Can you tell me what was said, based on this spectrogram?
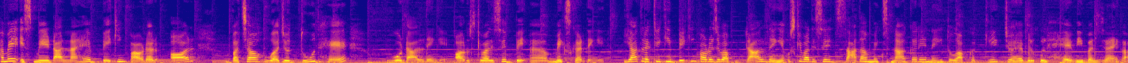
हमें इसमें डालना है बेकिंग पाउडर और बचा हुआ जो दूध है वो डाल देंगे और उसके बाद इसे आ, मिक्स कर देंगे। याद रखें कि बेकिंग पाउडर जब आप डाल देंगे उसके बाद इसे ज़्यादा मिक्स ना करें नहीं तो आपका केक जो है बिल्कुल हैवी बन जाएगा।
